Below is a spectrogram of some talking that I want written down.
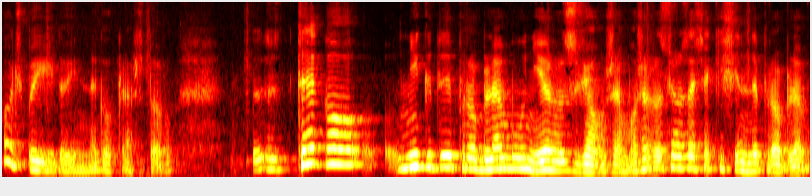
choćby i do innego klasztoru, tego nigdy problemu nie rozwiąże. Może rozwiązać jakiś inny problem.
